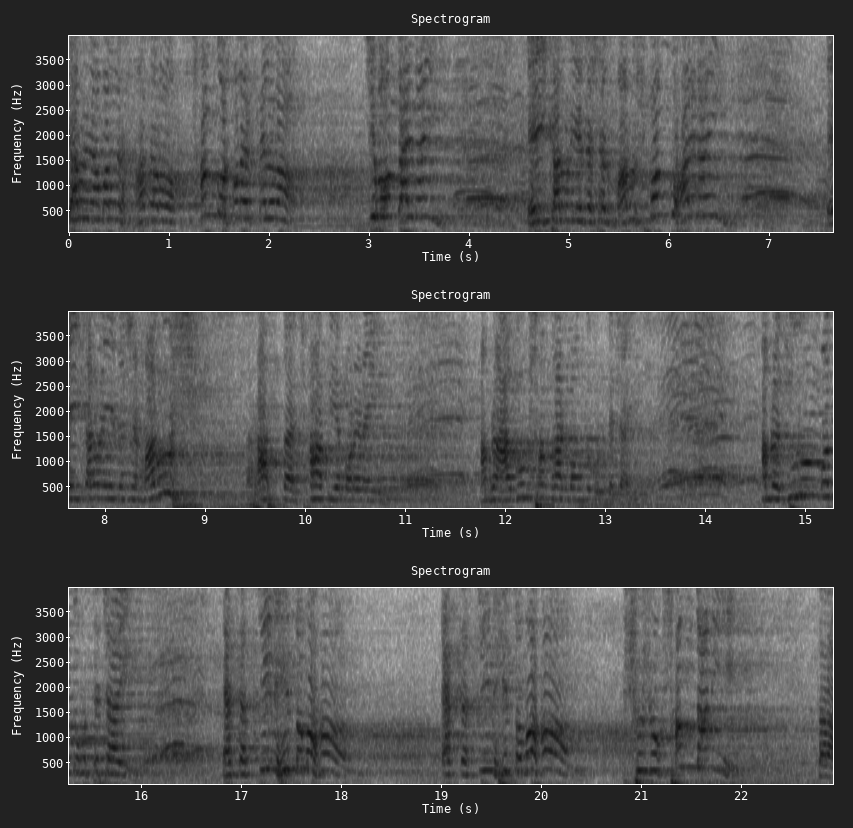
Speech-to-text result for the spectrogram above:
কারণে আমাদের হাজারো সংগঠনের ছেলেরা জীবন দেয় নাই। এই কারণে এদেশের মানুষ বন্ধ হয় নাই। এই কারণে এদেশের মানুষ রাস্তায় ঝাঁপিয়ে পড়ে নাই। আমরা আগুন সন্ত্রাস বন্ধ করতে চাই। আমরা জুলুম বন্ধ করতে চাই। একটা চিহ্নিত মহল, একটা চিহ্নিত মহল, সুযোগ সন্ধানী, তারা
